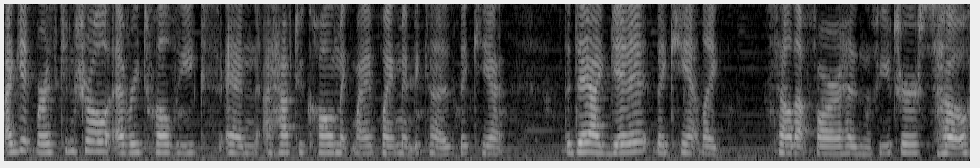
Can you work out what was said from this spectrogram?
I get birth control every 12 weeks and I have to call and make my appointment because they can't, the day I get it, they can't like sell that far ahead in the future. So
